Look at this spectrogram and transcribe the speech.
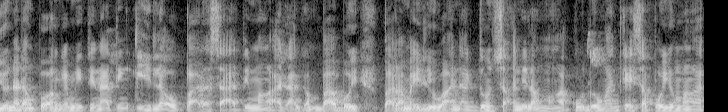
Yun na lang po ang gamitin nating ilaw para sa ating mga alagang baboy para may liwanag doon sa kanilang mga kulungan. Kaysa po yung mga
